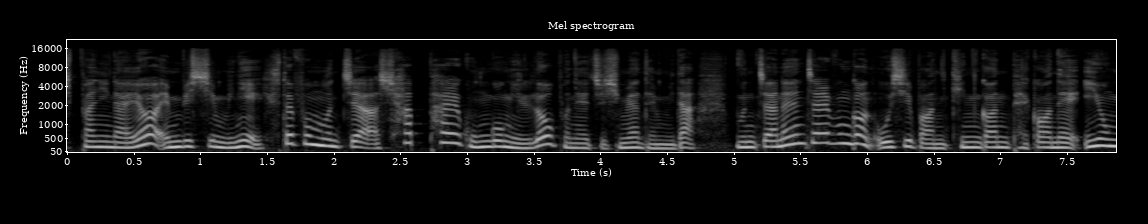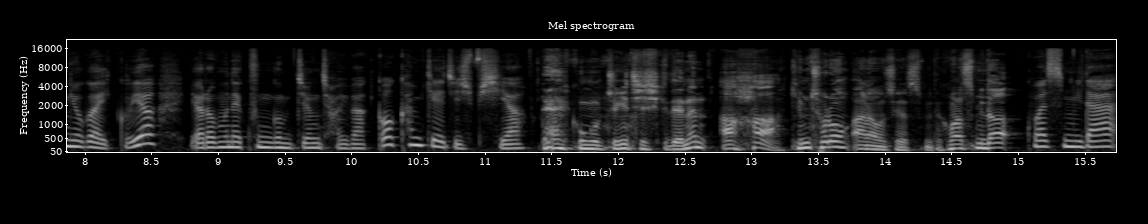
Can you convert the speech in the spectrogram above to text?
게시판이나요, MBC 미니, 휴대폰 문자 샵 8001로 보내주시면 됩니다. 문자는 짧은 건 50원, 긴 건 100원의 이용료가 있고요. 여러분의 궁금증 저희와 꼭 함께 해 주십시오. 네, 궁금증이 지식이 되는 아하 김초롱 아나운서였습니다. 고맙습니다. 고맙습니다.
